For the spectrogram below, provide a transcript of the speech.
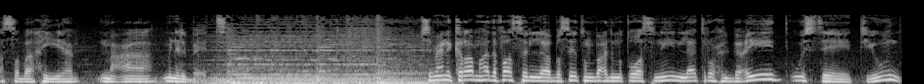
الصباحية مع من البيت. سمعنا الكرام هذا فاصل بسيط بعد متواصلين. لا تروح البعيد و stay tuned.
